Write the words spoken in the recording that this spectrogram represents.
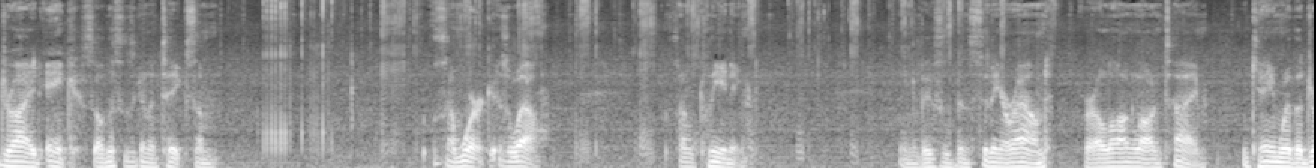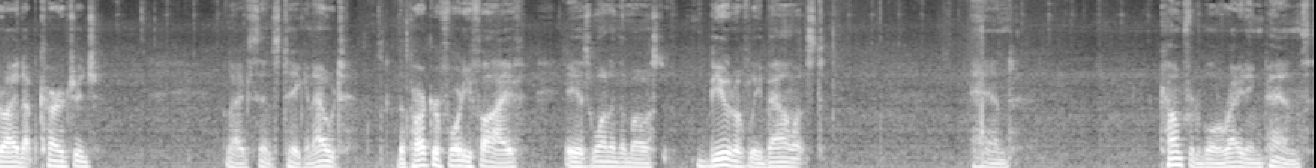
dried ink. So this is going to take some some work as well. Some cleaning. And this has been sitting around for a long, long time. It came with a dried up cartridge that I've since taken out. The Parker 45 is one of the most beautifully balanced and comfortable writing pens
